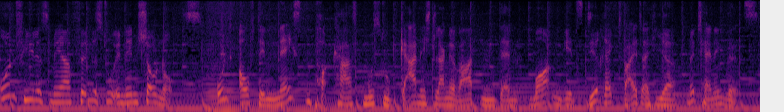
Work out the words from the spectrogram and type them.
und vieles mehr findest du in den Show Notes. Und auf den nächsten Podcast musst du gar nicht lange warten, denn morgen geht's direkt weiter hier mit Henning Wills.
